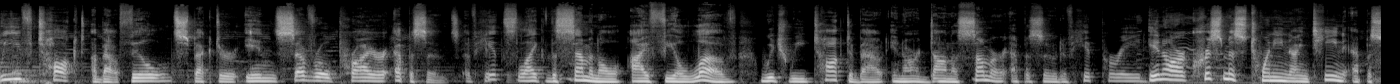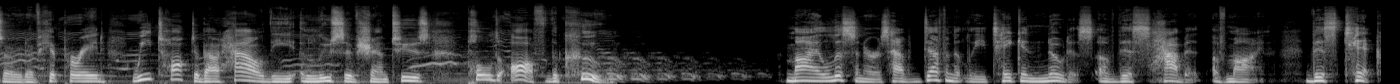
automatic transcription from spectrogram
We've talked about Phil Spector in several prior episodes of hits like the seminal I Feel Love, which we talked about in our Donna Summer episode of Hit Parade. In our Christmas 2019 episode of Hit Parade, we talked about how the elusive Chanteuse pulled off the coup my listeners have definitely taken notice of this habit of mine, this tic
